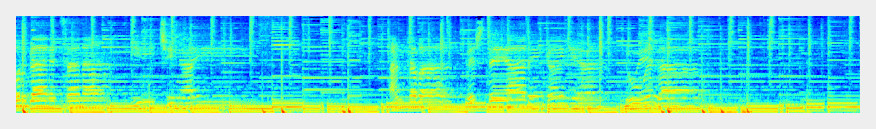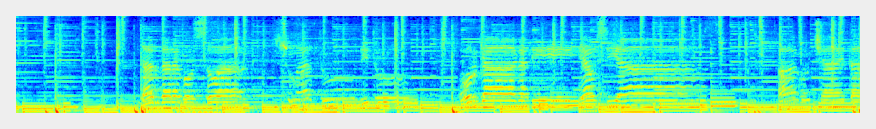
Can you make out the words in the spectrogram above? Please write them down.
organetzana iritsi nahi hankabat bestearen gainean nuela dardara gozoak sumatu ditu Orgagati jauzia Agotxa eta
